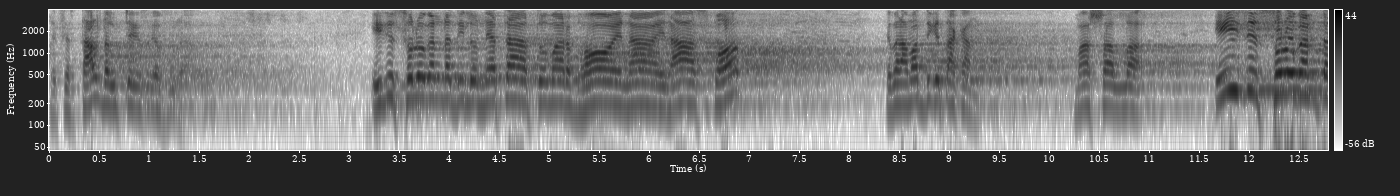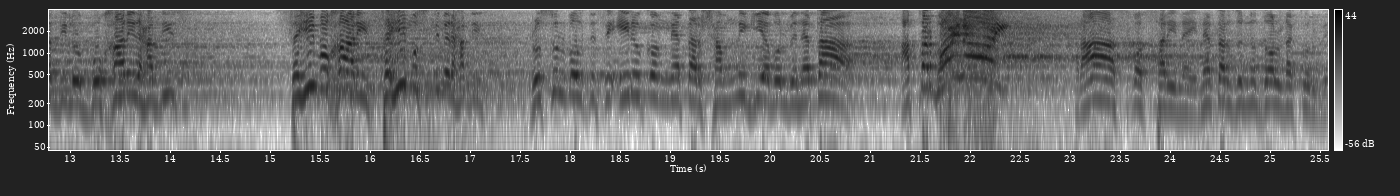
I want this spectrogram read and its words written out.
দেখছেন, তালটা উঠে গেছে গা পুরা। এই যে স্লোগানটা দিল, নেতা, তোমার ভয় নাই, রাজপথ। এবার আমার দিকে তাকান। মাশাল্লাহ এই যে স্লোগানটা দিল, বুখারির হাদিস, সহি বুখারি, সহি মুসলিমের হাদিস, রসুল বলতেছে, এইরকম নেতার সামনে গিয়া বলবে, নেতা, আপনার ভয় নাই, রাজপথ সারি নাই, নেতার জন্য দলটা করবে।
